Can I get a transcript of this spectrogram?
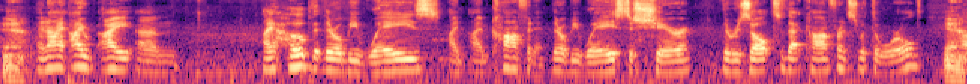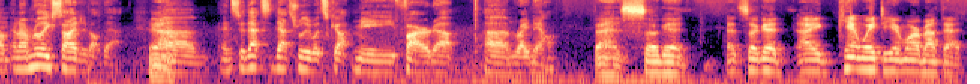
Yeah. And I, I, I, um, I hope that there will be ways. I, I'm confident there will be ways to share the results of that conference with the world. Yeah. Um, and I'm really excited about that. Yeah. Um, and so that's that's really what's got me fired up um, right now. That is so good. That's so good. I can't wait to hear more about that.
